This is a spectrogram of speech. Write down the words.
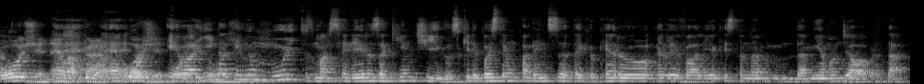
hoje, né? Ela atua. É, hoje, eu hoje, ainda hoje, tenho hoje. muitos marceneiros aqui antigos, que depois tem um parênteses até que eu quero relevar ali a questão da, da minha mão de obra, tá?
